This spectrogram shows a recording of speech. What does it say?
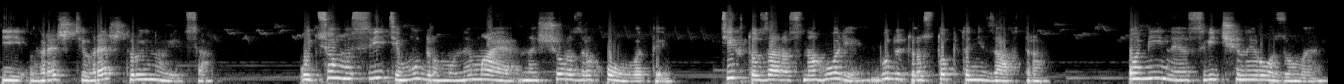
і, врешті-врешт, руйнується. У цьому світі мудрому немає на що розраховувати. Ті, хто зараз на горі, будуть розтоптані завтра. О мій неосвічений розуме,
